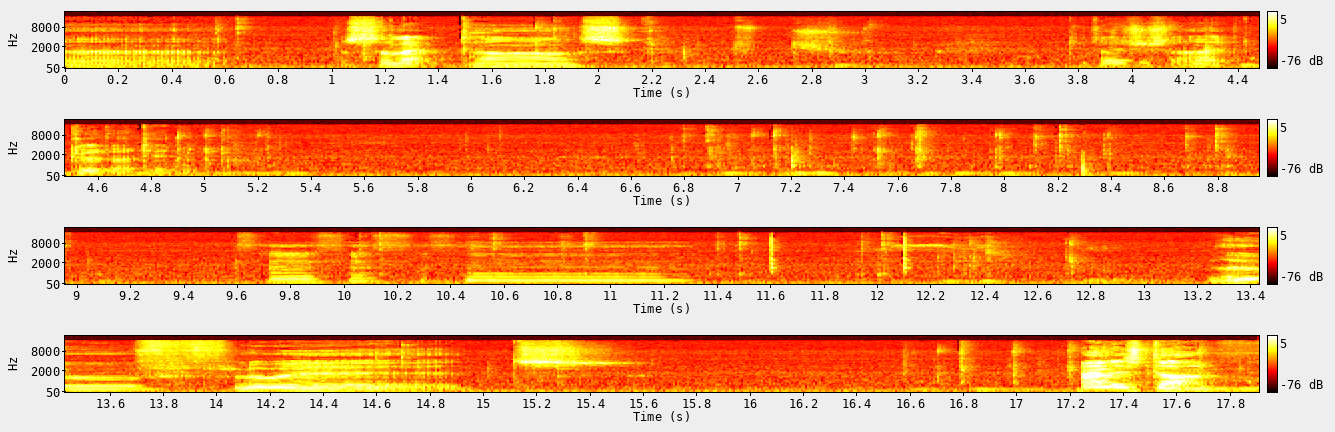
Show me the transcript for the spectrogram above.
uh, select task. Did I just? Uh, good, I didn't. Move fluids. And it's done.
